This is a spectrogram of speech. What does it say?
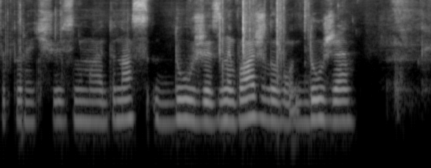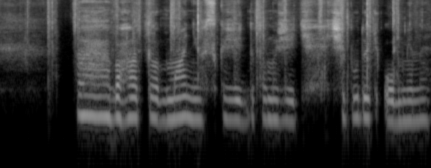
Заперечую, знімаю до нас дуже зневажливо, дуже е, багато обманів. Скажіть, допоможіть, чи будуть обміни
